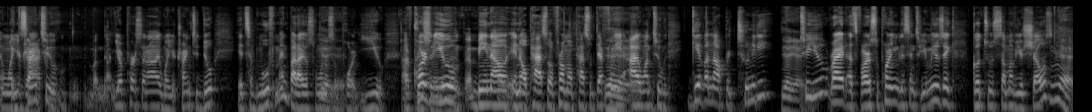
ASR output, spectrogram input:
And what exactly. you're trying to, your personality, what you're trying to do, it's a movement, but I also want to support you. I of course, you it, being out in El Paso, from El Paso, definitely I want to give an opportunity yeah, yeah, to you, right? As far as supporting, listen to your music, go to some of your shows. Yeah.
